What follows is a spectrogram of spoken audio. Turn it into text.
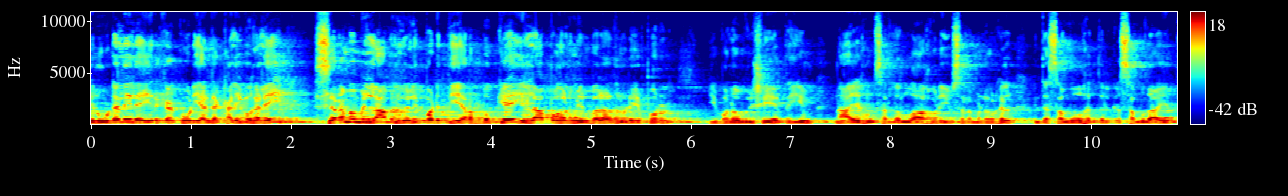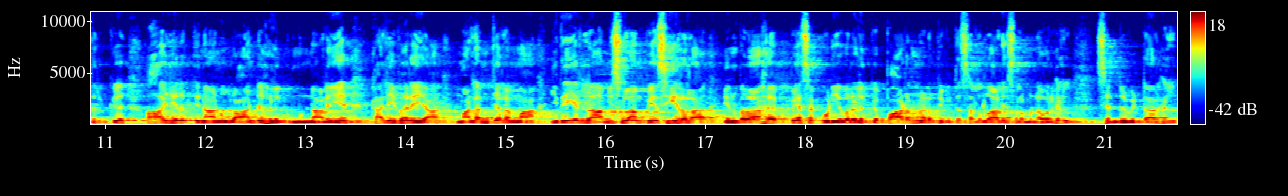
என் உடலிலே இருக்கக்கூடிய அந்த கழிவுகளை சிரமமில்லாமல் வெளிப்படுத்திய ரப்புக்கே எல்லா புகழும் என்பது அதனுடைய பொருள். இவ்வளவு விஷயத்தையும் நாயகம் சல்லல்லாஹு உடைய அவர்கள் இந்த சமூகத்திற்கு சமுதாயத்திற்கு ஆயிரத்தி நானூறு ஆண்டுகளுக்கு முன்னாலேயே கழிவறையா மலம் ஜலமா இதையெல்லாம் இஸ்லாம் பேசுகிறதா என்பதாக பேசக்கூடியவர்களுக்கு பாடம் நடத்திவிட்டு சல்லல்லா அலிஸ்லாம் அவர்கள் சென்று விட்டார்கள்.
